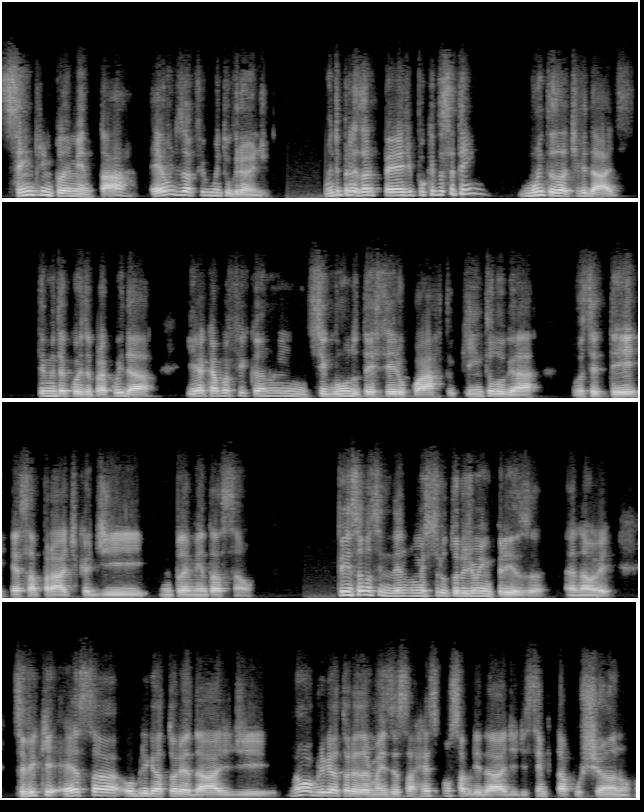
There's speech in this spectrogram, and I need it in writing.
sempre implementar é um desafio muito grande. Muito empresário perde porque você tem muitas atividades, tem muita coisa para cuidar e acaba ficando em segundo, terceiro, quarto, quinto lugar você ter essa prática de implementação. Pensando assim, dentro de uma estrutura de uma empresa, é, Naue, você vê que essa obrigatoriedade de, não obrigatoriedade, mas essa responsabilidade de sempre estar tá puxando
